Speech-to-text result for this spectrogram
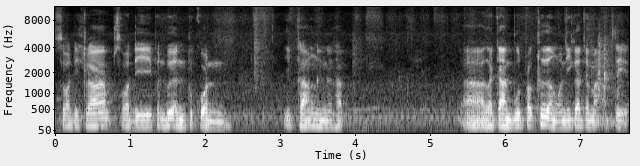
สวัสดีครับ สวัสดีเพื่อนๆทุกคนอีกครั้งหนึ่งนะครับรายการบูธพระเครื่องวันนี้ก็จะมาอัปเดต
